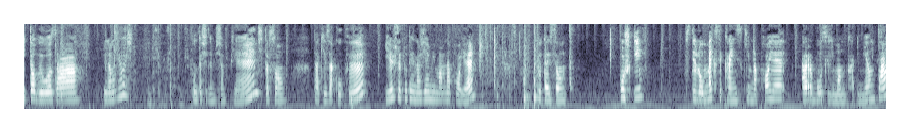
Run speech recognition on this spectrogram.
I to było za... Ile mówiłeś? Funta 75. Funta 75. To są takie zakupy. I jeszcze tutaj na ziemi mam napoje. Tutaj są puszki w stylu meksykańskim napoje. Arbuz, limonka i mięta.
